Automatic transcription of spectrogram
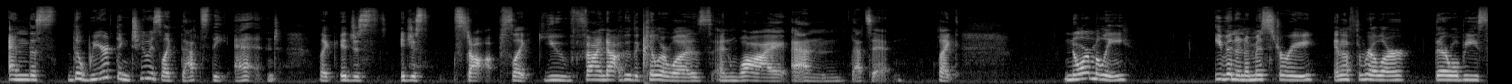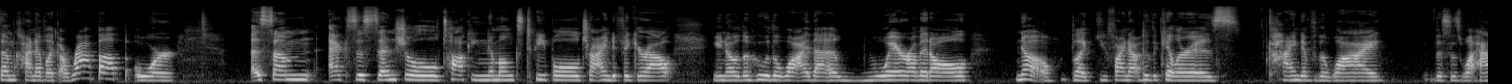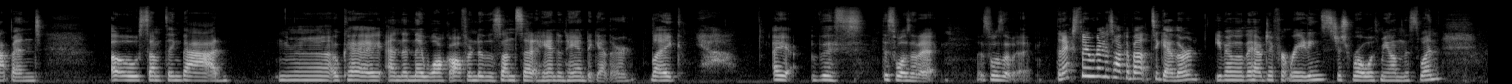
And this the weird thing too is like that's the end. Like it just it just stops. Like you find out who the killer was and why and that's it. Like normally even in a mystery, in a thriller, there will be some kind of like a wrap up or uh, some existential talking amongst people trying to figure out, you know, the who, the why, the where of it all. No, like you find out who the killer is, kind of the why, this is what happened, oh, something bad, uh, okay, and then they walk off into the sunset hand in hand together. Like, yeah, I, this, this wasn't it. This wasn't it. The next three we're going to talk about together, even though they have different ratings, just roll with me on this one.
